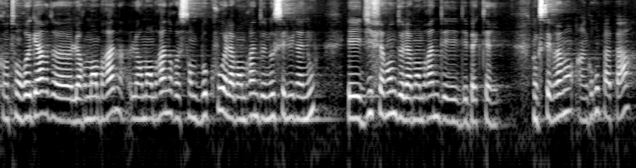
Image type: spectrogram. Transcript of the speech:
quand on regarde leur membrane, leur membrane ressemble beaucoup à la membrane de nos cellules à nous et est différente de la membrane des bactéries. Donc c'est vraiment un groupe à part,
